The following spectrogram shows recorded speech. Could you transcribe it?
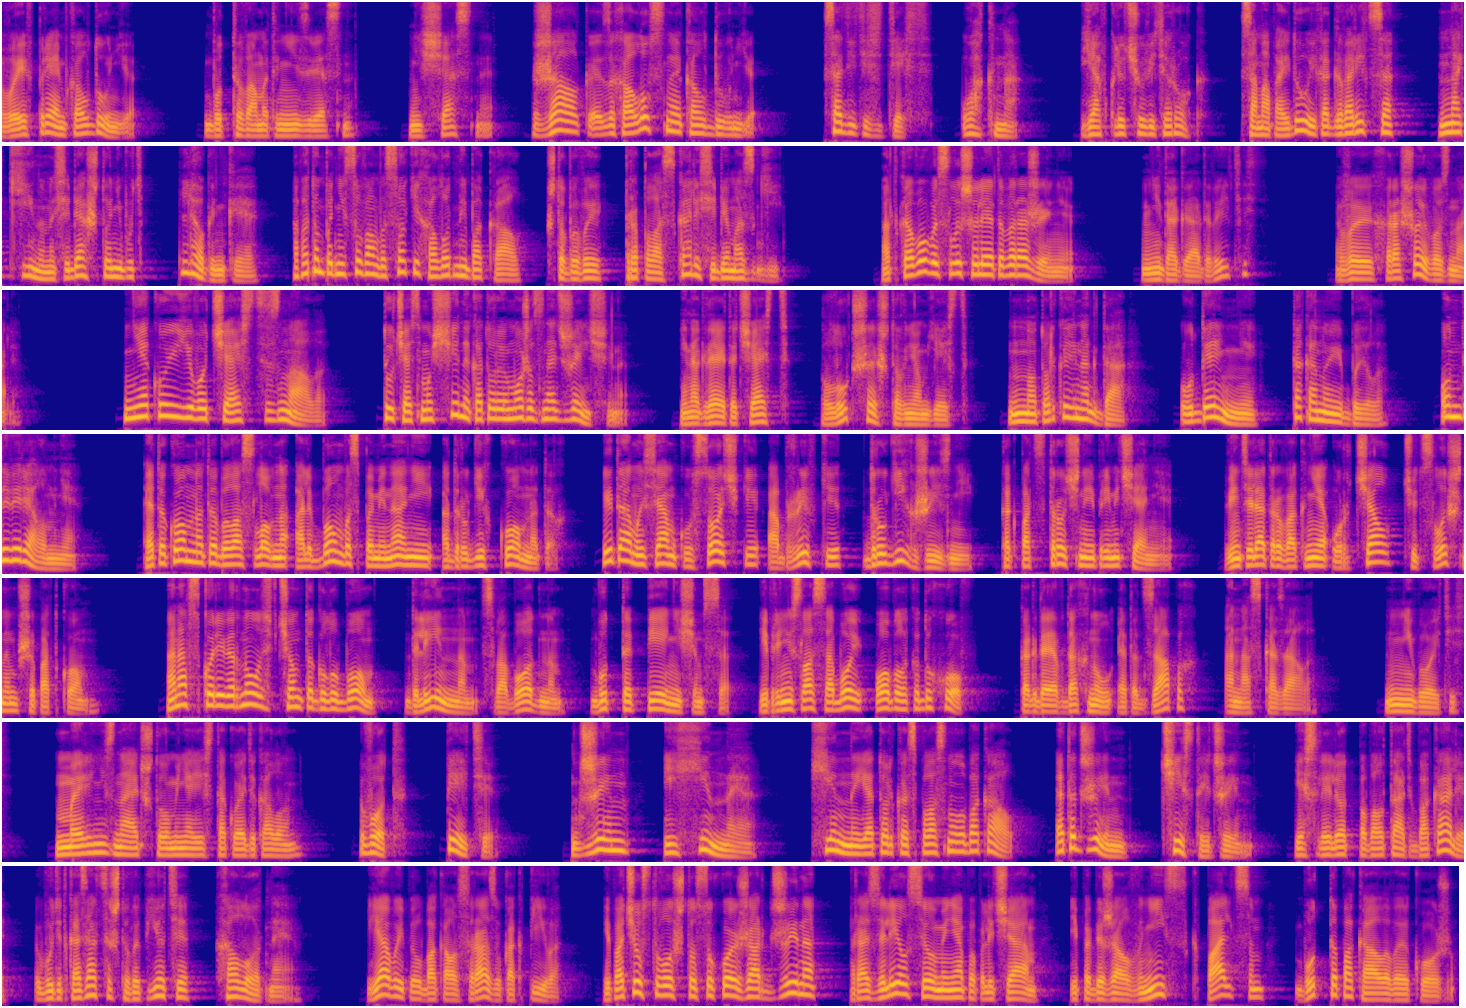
Вы и впрямь колдунья. Будто вам это неизвестно. Несчастная, жалкая, захолустная колдунья. Садитесь здесь, у окна. Я включу ветерок. Сама пойду и, как говорится, накину на себя что-нибудь легонькое, а потом поднесу вам высокий холодный бокал, чтобы вы прополоскали себе мозги. От кого вы слышали это выражение? Не догадываетесь? Вы хорошо его знали? Некую его часть знала. Ту часть мужчины, которую может знать женщина. Иногда эта часть — лучшее, что в нем есть. Но только иногда. У Денни так оно и было. Он доверял мне. Эта комната была словно альбом воспоминаний о других комнатах. И там и сям кусочки, обрывки других жизней, как подстрочные примечания. Вентилятор в окне урчал чуть слышным шепотком. Она вскоре вернулась в чем-то голубом, длинном, свободном, будто пенящемся, и принесла с собой облако духов. Когда я вдохнул этот запах, она сказала, «Не бойтесь, Мэри не знает, что у меня есть такой одеколон. Вот, пейте. Джин и хинная. Хинной я только сполоснула бокал. Это джин, чистый джин. Если лед поболтать в бокале, будет казаться, что вы пьете холодное. Я выпил бокал сразу, как пиво, и почувствовал, что сухой жар джина разлился у меня по плечам и побежал вниз, к пальцам, будто покалывая кожу.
